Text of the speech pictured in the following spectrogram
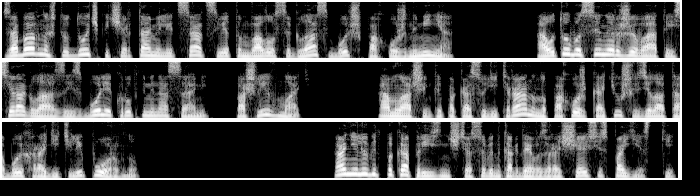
Забавно, что дочка чертами лица, цветом волос и глаз больше похожа на меня. А вот оба сына ржеватые, сероглазые, с более крупными носами, пошли в мать. А младшенькой пока судить рано, но, похоже, Катюша взяла от обоих родителей поровну. Аня любит покапризничать, особенно когда я возвращаюсь из поездки.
